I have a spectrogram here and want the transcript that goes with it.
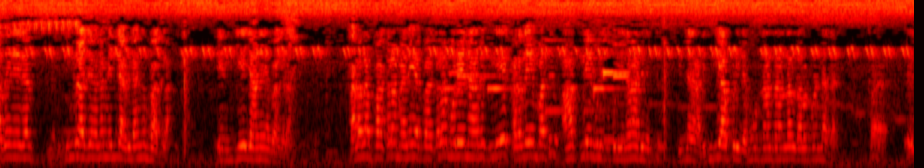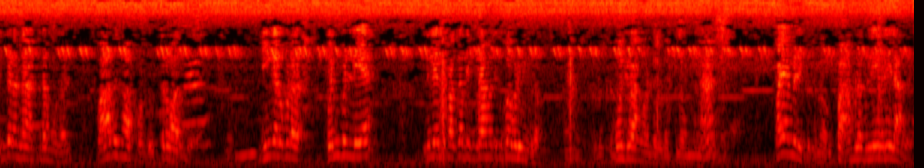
அதே நேரம் சிங்கராஜவனம் எல்லா விலங்கும் பார்க்கலாம். ஏன் இங்கேயே ஜானையை பார்க்கலாம். கடலை பார்க்கலாம் மலையை பார்க்கலாம். ஒரே நாளுக்குள்ளேயே கடலையும் பார்த்து ஆற்றுலயும் குளிக்கக்கூடிய நாடு இருக்கு இந்த நாடு. இந்தியா அப்படி இல்லை. மூணு நாள் நாலு நாள் டபுள் பண்ணாதான் இப்ப எங்கிற நாட்டுல முதல் பாதுகாப்பு உண்டு. உத்தரவாதம். நீங்கள் கூட பெண் பிள்ளைய இதுல பக்கத்து கிராமத்துக்கு போய் விடுவீங்களோ? போட்டு வாங்க? பயம் இருக்குது. இப்ப ஆம்பளை பிள்ளைய வெளியில ஆகுது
